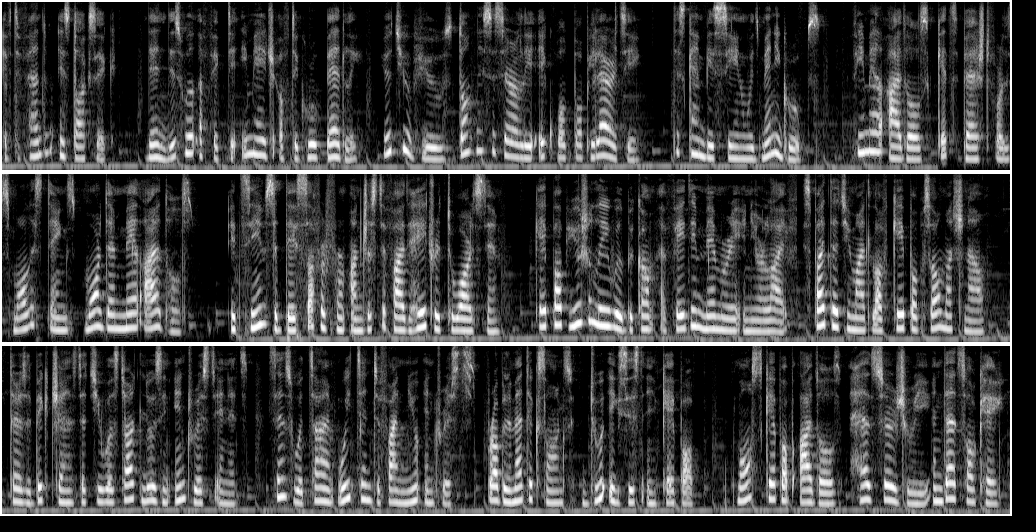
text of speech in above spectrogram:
If the fandom is toxic, then this will affect the image of the group badly. YouTube views don't necessarily equal popularity. This can be seen with many groups. Female idols get bashed for the smallest things more than male idols. It seems that they suffer from unjustified hatred towards them. K-pop usually will become a fading memory in your life. Despite that you might love K-pop so much now, there's a big chance that you will start losing interest in it, since with time we tend to find new interests. Problematic songs do exist in K-pop, most K-pop idols had surgery and that's okay.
